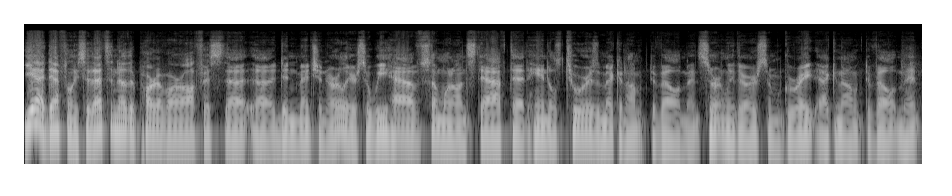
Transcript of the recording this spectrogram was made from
Yeah, definitely. So that's another part of our office that uh, I didn't mention earlier. So we have someone on staff that handles tourism economic development. Certainly, there are some great economic development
